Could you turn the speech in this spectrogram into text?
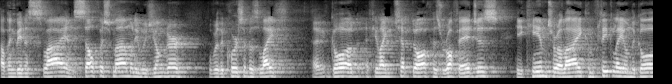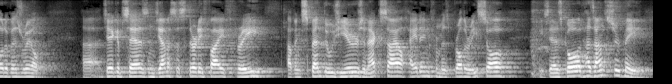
having been a sly and selfish man when he was younger, over the course of his life, uh, God, if you like, chipped off his rough edges. He came to rely completely on the God of Israel. Uh, Jacob says in Genesis 35 3, having spent those years in exile, hiding from his brother Esau, he says, God has answered me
